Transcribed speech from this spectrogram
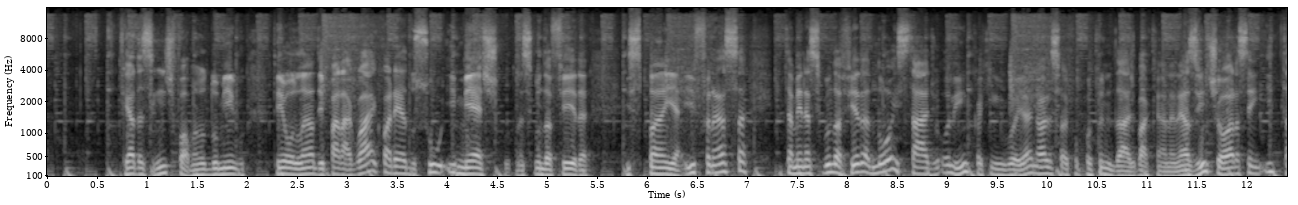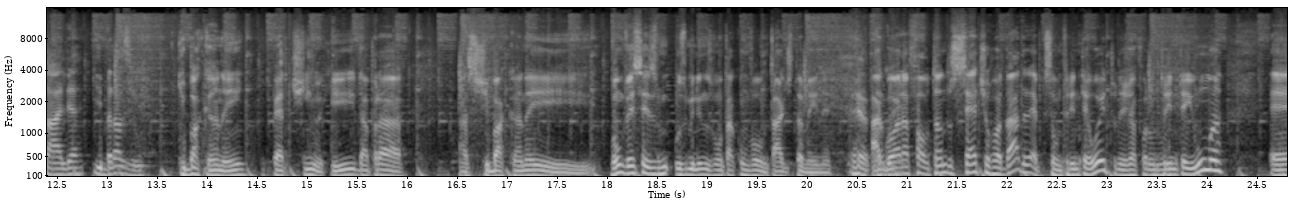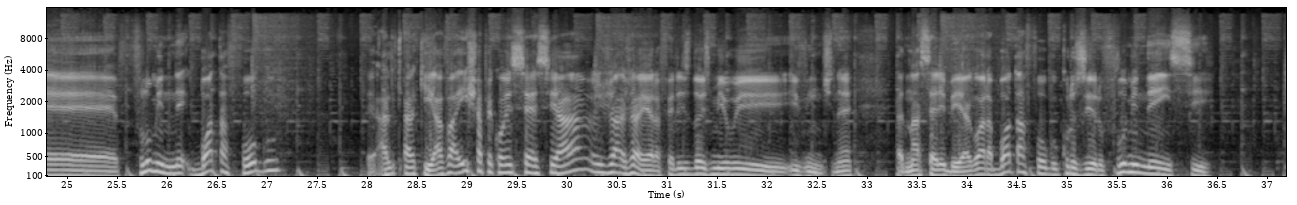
que é da seguinte forma: no domingo tem Holanda e Paraguai, Coreia do Sul e México. Na segunda-feira, Espanha e França. E também na segunda-feira, no Estádio Olímpico, aqui em Goiânia. Olha só que oportunidade bacana, né? Às 20 horas tem Itália e Brasil. Que bacana, hein? Pertinho aqui, dá pra assistir bacana e vamos ver se os meninos vão estar com vontade também, né? É, Agora faltando sete rodadas, é porque são 38, né? Já foram 31. É, Fluminense, Botafogo, aqui, Havaí, Chapecoense CSA já, já era, feliz 2020, né? Na Série B. Agora, Botafogo, Cruzeiro, Fluminense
